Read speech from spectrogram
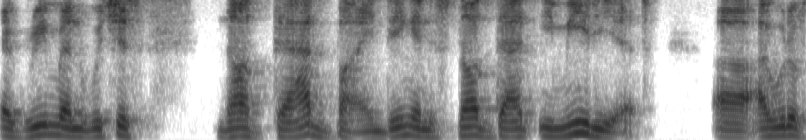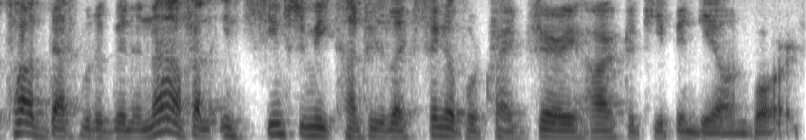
agreement, which is not that binding and it's not that immediate. Uh, I would have thought that would have been enough, and it seems to me countries like Singapore tried very hard to keep India on board.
